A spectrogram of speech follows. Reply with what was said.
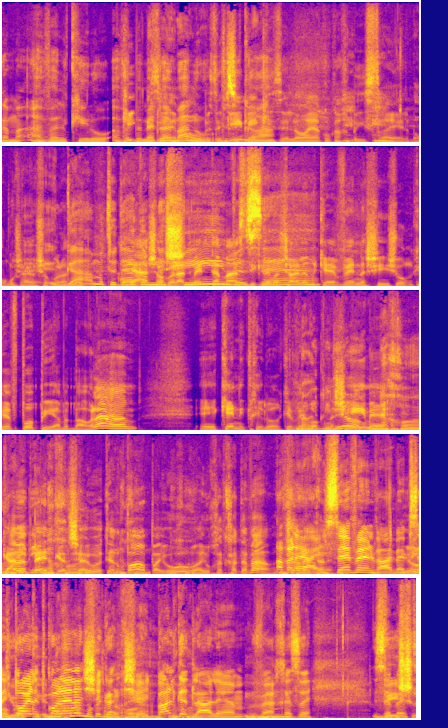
גם, אבל כאילו, אבל באמת זה- לא האמנו, וזה גימיק, קרה. כי זה לא היה כל כך בישראל, ברור שהיה שוקולד... גם, אתה יודע, היה גם שוקולד נשים מנטה מסטיק וזה- למשל, הרכב נשי שהוא הרכב פופי, אבל בעולם... אה, כן, התחילו הרכבי רוק נשים, אה, נכון, גם ה Bangles נכון, שהיו יותר נכון, פופ, היו נכון. היו חתיכת דבר. אבל אפשר היה להתעלם. L7, והיה. Babes in Toyland, כל אלה שענבל. גדלה עליהם, ואחרי זה... זה בעצם...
